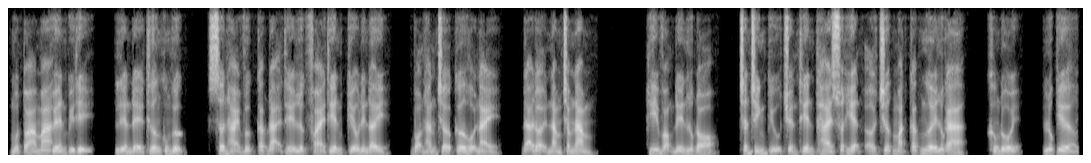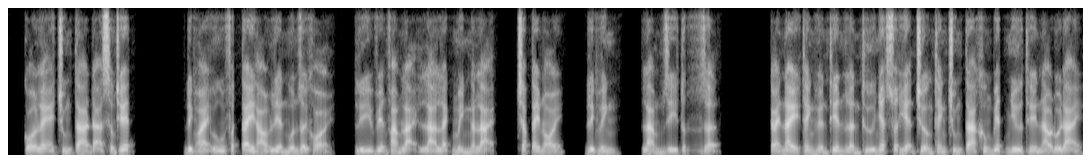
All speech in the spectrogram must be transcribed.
Một tòa ma huyên quỷ thị, liền để thương cung vực, sơn hải vực các đại thế lực phái thiên kiêu đến đây, bọn hắn chờ cơ hội này, đã đợi năm trăm năm. Hy vọng đến lúc đó, chân chính cựu chuyển thiên thai xuất hiện ở trước mặt các ngươi lúc à không đối, lúc kia, có lẽ chúng ta đã sớm chết. Địch hoài u phất tay háo liền muốn rời khỏi, lý viễn phạm lại là lách mình ngăn lại, chắp tay nói, địch huynh, làm gì tức giận? Cái này thanh huyền thiên lần thứ nhất xuất hiện trường thanh chúng ta không biết như thế nào đối đãi,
